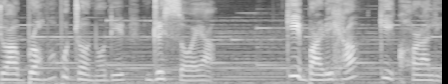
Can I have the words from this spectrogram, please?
যোৱা ব্ৰহ্মপুত্ৰ নদীৰ দৃশ্য এয়া। কি বাৰিষা কি খৰালি।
